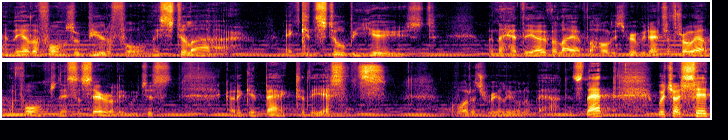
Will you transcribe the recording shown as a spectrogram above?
And the other forms were beautiful, and they still are, and can still be used when they have the overlay of the Holy Spirit. We don't have to throw out the forms necessarily. We just got to get back to the essence of what it's really all about. It's that which I said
